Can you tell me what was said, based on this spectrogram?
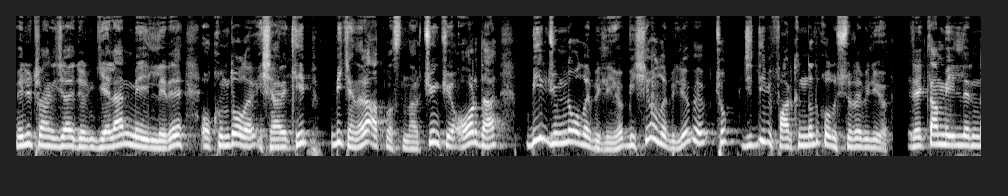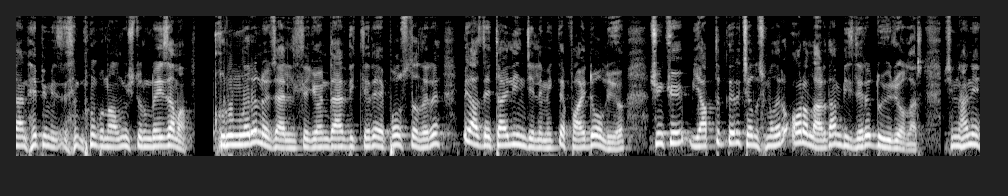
ve lütfen rica ediyorum gelen mailleri okundu olarak işaretleyip bir kenara atmasınlar. Çünkü orada bir cümle olabiliyor, bir şey olabiliyor ve çok ciddi bir farkındalık oluşturabiliyor. Reklam maillerinden hepimiz bunu almış durumdayız ama kurumların özellikle gönderdikleri e-postaları biraz detaylı incelemekte fayda oluyor. Çünkü yaptıkları çalışmaları oralardan bizlere duyuruyorlar. Şimdi hani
